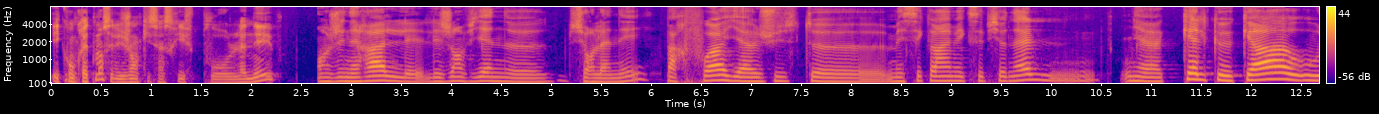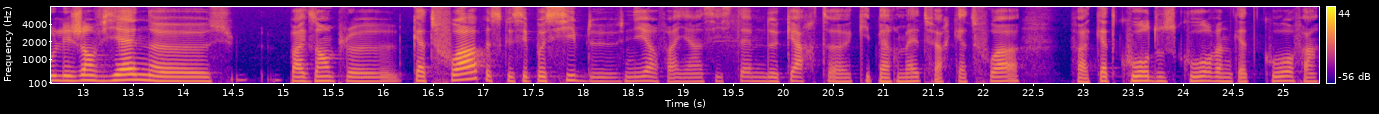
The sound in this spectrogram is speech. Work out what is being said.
Et concrètement, c'est des gens qui s'inscrivent pour l'année? En général, les, gens viennent euh, sur l'année. Parfois, il y a juste, euh, mais c'est quand même exceptionnel. Il y a quelques cas où les gens viennent, par exemple, quatre fois, parce que c'est possible de venir. Enfin, il y a un système de cartes qui permet de faire quatre fois, enfin, quatre cours, 12 cours, 24 cours. Enfin,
